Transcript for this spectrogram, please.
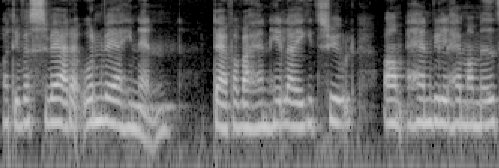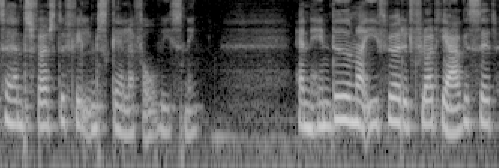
og det var svært at undvære hinanden. Derfor var han heller ikke i tvivl om, at han ville have mig med til hans første filmskalaforvisning. Han hentede mig iført et flot jakkesæt,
